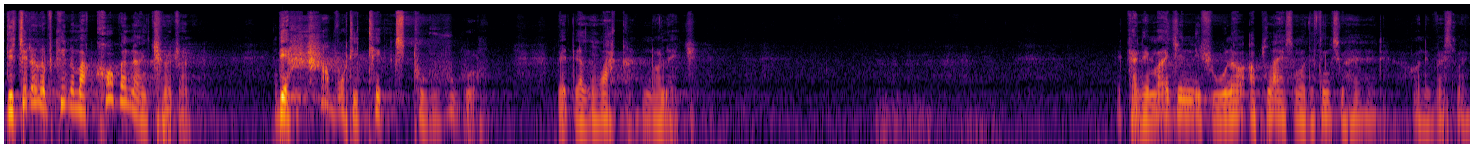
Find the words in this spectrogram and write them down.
The children of the kingdom are covenant children. They have what it takes to rule, but they lack knowledge. You can imagine if you will now apply some of the things you heard on investment.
